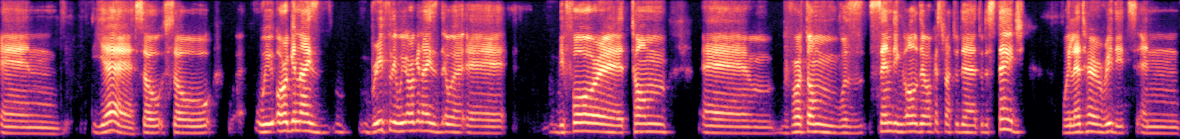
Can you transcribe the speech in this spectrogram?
and yeah, so so we organized briefly. We organized uh, uh, before uh, Tom um, before Tom was sending all the orchestra to the to the stage, we let her read it, and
